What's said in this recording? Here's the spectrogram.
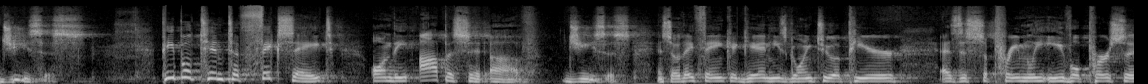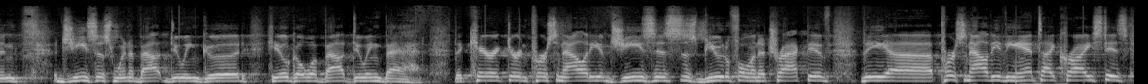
Jesus. People tend to fixate on the opposite of Jesus. And so they think, again, he's going to appear as this supremely evil person. Jesus went about doing good, he'll go about doing bad. The character and personality of Jesus is beautiful and attractive. The uh, personality of the Antichrist is,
